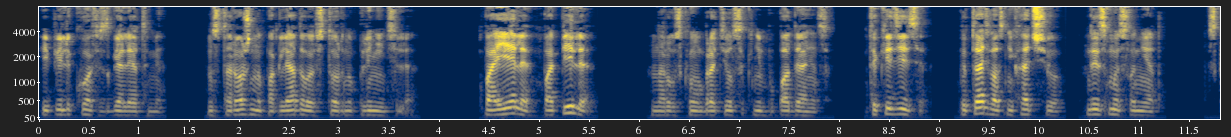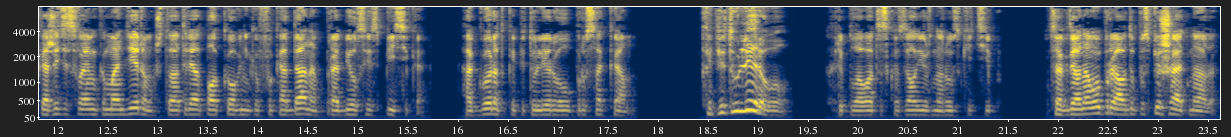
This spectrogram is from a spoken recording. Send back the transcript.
и пили кофе с галетами, настороженно поглядывая в сторону пленителя. «Поели? Попили?» На русском обратился к ним попаданец. «Так идите. Пытать вас не хочу, да и смысла нет. Скажите своим командирам, что отряд полковника Факадана пробился из Писика, а город капитулировал прусакам». «Капитулировал?» — хрипловато сказал южнорусский тип. Тогда нам и правда поспешать надо.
